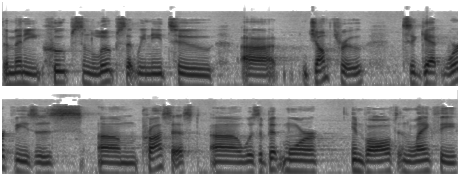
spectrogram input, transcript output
the many hoops and loops that we need to uh, jump through to get work visas um, processed, uh, was a bit more involved and lengthy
